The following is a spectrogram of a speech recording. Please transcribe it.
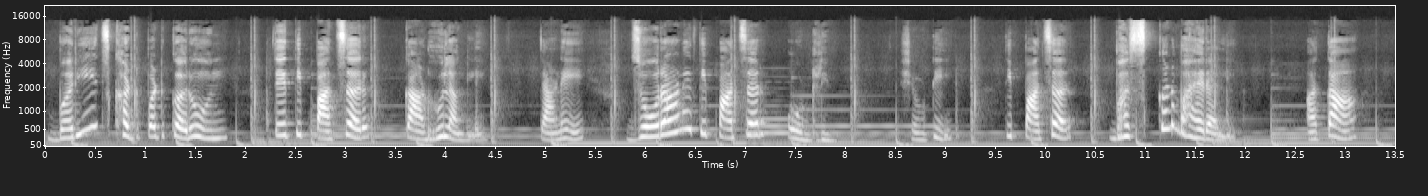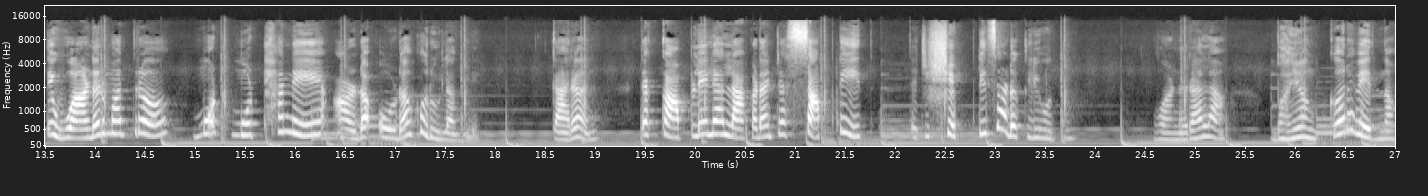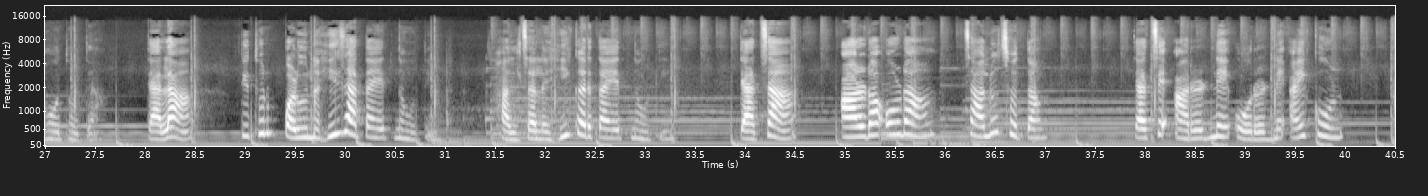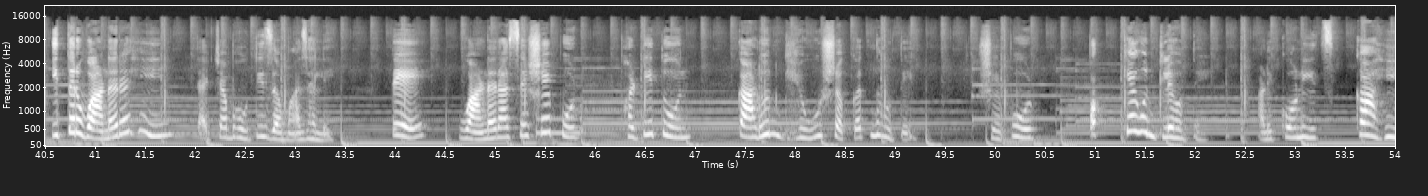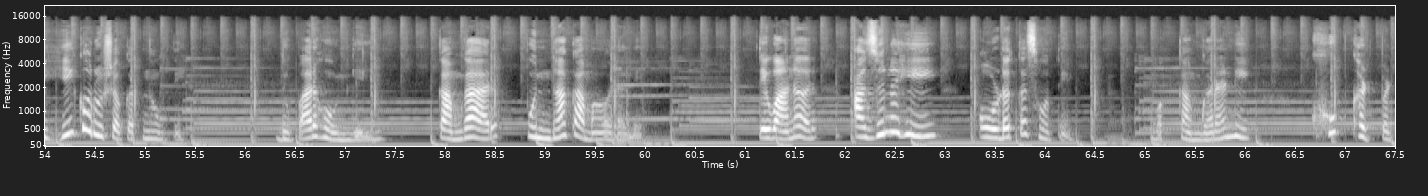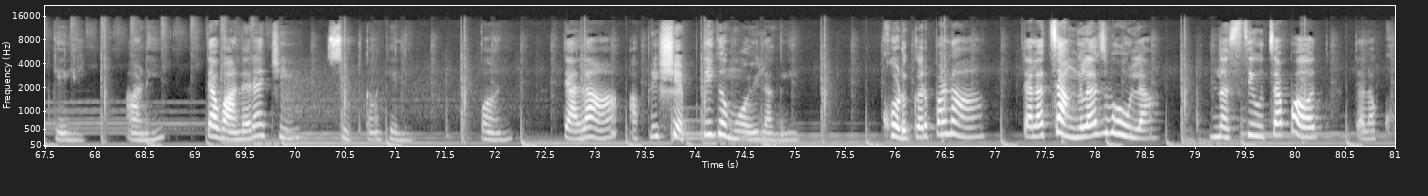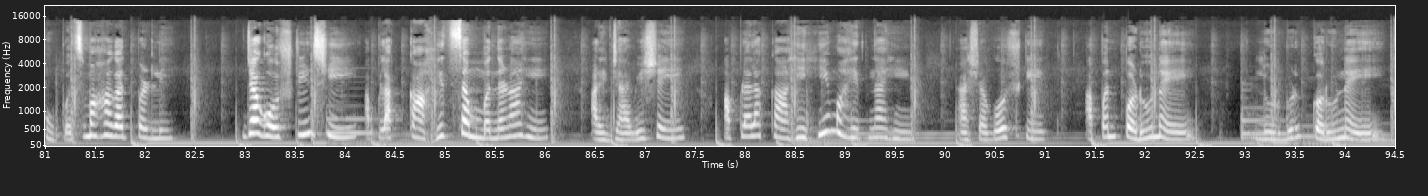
बरीच खटपट करून ते ती पाचर काढू लागले. त्याने जोराने ती पाचर ओढली. शेवटी ती पाचर भस्कन बाहेर आली. आता ते वानर मात्र मोठमोठ्याने आरडाओरडा करू लागले. कारण त्या कापलेल्या लाकडाच्या सापटीत त्याची शेपटीच अडकली होती. वानराला भयंकर वेदना होत होत्या. त्याला तिथून पळूनही जाता येत नव्हते. हालचालही करता येत नव्हती. त्याचा आरडाओरडा चालूच होता. त्याचे आरडणे ओरडणे ऐकून इतर वानरही त्याच्या भोवती जमा झाले. ते वानराचे शेपूट फटीतून काढून घेऊ शकत नव्हते. शेपूट पक्के गुंतले होते आणि कोणीच काहीही करू शकत नव्हते. दुपार होऊन गेली. कामगार पुन्हा कामावर आले. ते वानर अजूनही ओढतच होते. मग कामगारांनी खूप खटपट केली आणि त्या वानराची सुटका केली. पण त्याला आपली शेपटी गमवावी लागली. खोडकरपणा त्याला चांगलाच भोवला. नसती उचापत त्याला खूपच महागात पडली. ज्या गोष्टींशी आपला काहीच संबंध नाही आणि ज्याविषयी आपल्याला काहीही माहीत नाही अशा गोष्टीत आपण पडू नये लुडबुड करू नये.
